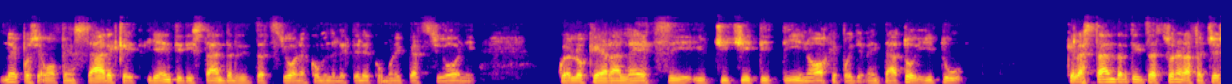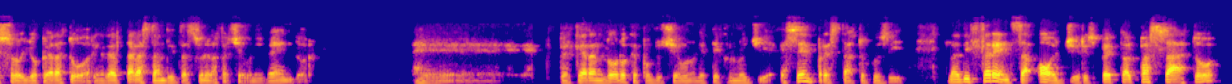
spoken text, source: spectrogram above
noi possiamo pensare che gli enti di standardizzazione come nelle telecomunicazioni, quello che era l'EZI, il CCTT, no? che poi è diventato ITU, che la standardizzazione la facessero gli operatori, in realtà la standardizzazione la facevano i vendor. Eh, perché erano loro che producevano le tecnologie. È sempre stato così. La differenza oggi rispetto al passato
